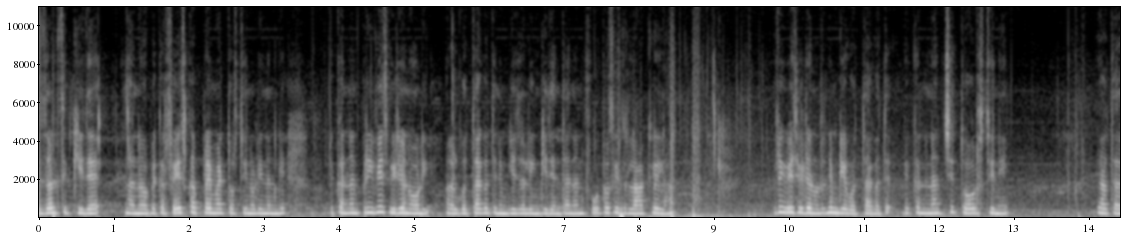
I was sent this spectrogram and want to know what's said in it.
ರಿಸಲ್ಟ್ ಸಿಕ್ಕಿದೆ. ನಾನು ಬೇಕಾದ್ರೆ ಫೇಸ್ಗೆ ಅಪ್ಲೈ ಮಾಡಿ ತೋರಿಸ್ತೀನಿ ನೋಡಿ ನನಗೆ. ಬೇಕಾದ್ರೆ ನನ್ನ ಪ್ರೀವಿಯಸ್ ವೀಡಿಯೋ ನೋಡಿ. ಅದ್ರಲ್ಲಿ ಗೊತ್ತಾಗುತ್ತೆ ನಿಮಗೆ ಇದರಲ್ಲಿ ಹಿಂಗಿದೆ ಅಂತ. ನಾನು ಫೋಟೋಸ್ ಇದ್ರಲ್ಲಿ ಹಾಕಲಿಲ್ಲ. ಪ್ರೀವಿಯಸ್ ವೀಡಿಯೋ ನೋಡಿದ್ರೆ ನಿಮಗೆ ಗೊತ್ತಾಗುತ್ತೆ. ಬೇಕಾದ್ರೆ ನಾನು ಹಚ್ಚಿ ತೋರಿಸ್ತೀನಿ. ಯಾವ ಥರ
